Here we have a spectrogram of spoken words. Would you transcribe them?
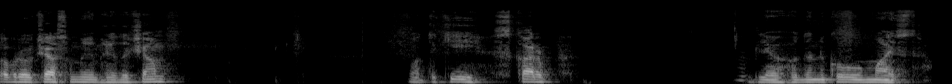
Доброго часу моїм глядачам. Ось такий скарб для годинникового майстра.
